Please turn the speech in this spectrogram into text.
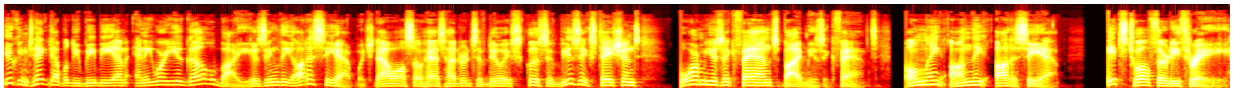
You can take WBBM anywhere you go by using the Audacy app, which now also has hundreds of new exclusive music stations for music fans by music fans. Only on the Audacy app. It's 1233.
